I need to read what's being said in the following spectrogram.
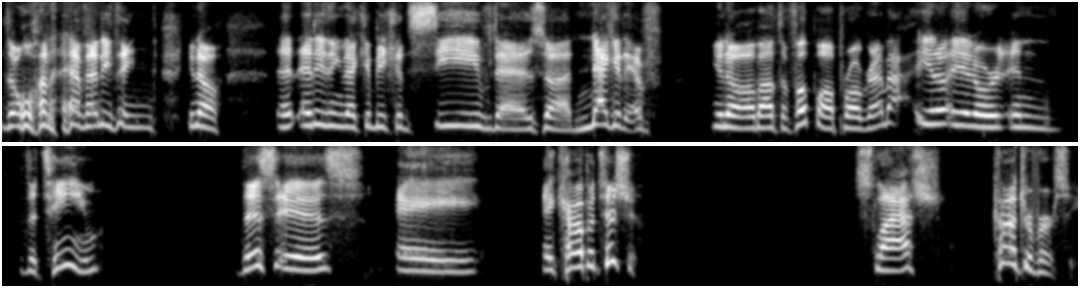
don't want to have anything, you know, anything that can be conceived as uh, negative, you know, about the football program, you know, it, or in the team. This is a a competition slash controversy.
